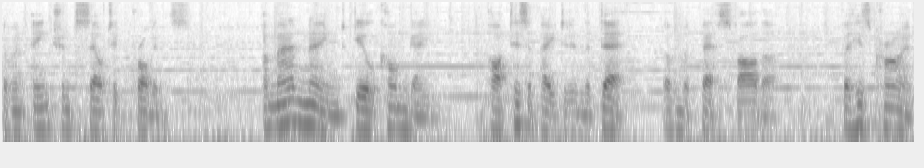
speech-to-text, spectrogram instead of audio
of an ancient Celtic province. A man named Gil Comgaigne participated in the death of Macbeth's father. For his crime,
